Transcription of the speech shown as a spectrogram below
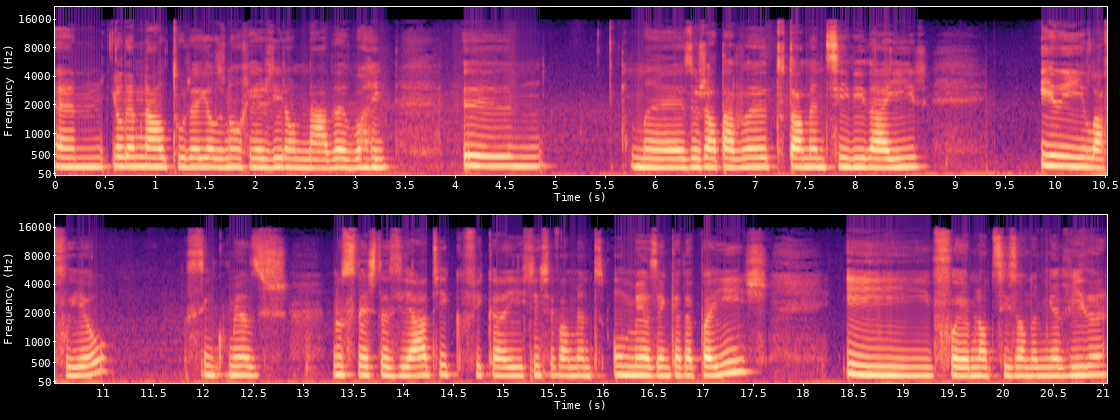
Um, eu lembro na altura eles não reagiram nada bem, um, mas eu já estava totalmente decidida a ir e lá fui eu, cinco meses no Sudeste Asiático, fiquei sensivelmente um mês em cada país e foi a melhor decisão da minha vida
